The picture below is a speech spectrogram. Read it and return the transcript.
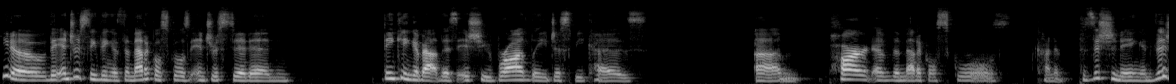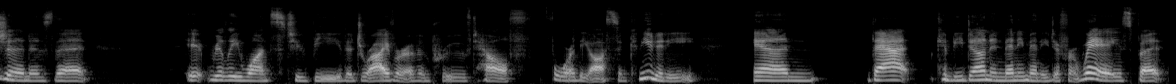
you know, the interesting thing is the medical school is interested in thinking about this issue broadly, just because um, part of the medical school's kind of positioning and vision is that it really wants to be the driver of improved health for the Austin community. And that can be done in many, many different ways, but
